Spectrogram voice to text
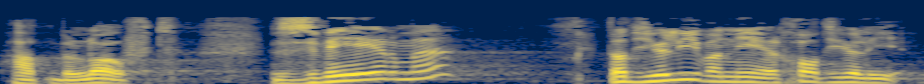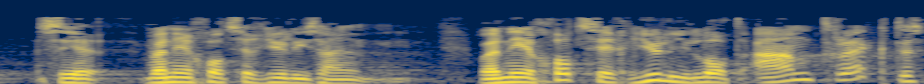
had beloofd. Zweer me dat jullie, wanneer God jullie, wanneer God zich jullie zijn, wanneer God zich jullie lot aantrekt, dus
